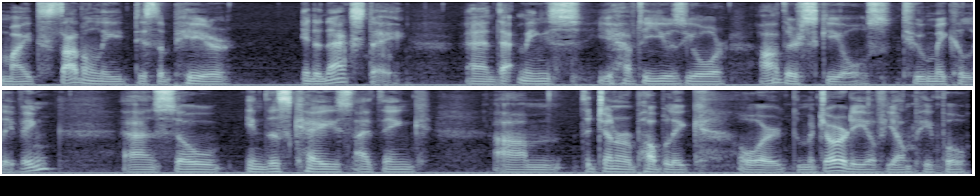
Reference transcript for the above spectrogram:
might suddenly disappear in the next day. And that means you have to use your other skills to make a living. And so, in this case, I think um, the general public or the majority of young people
